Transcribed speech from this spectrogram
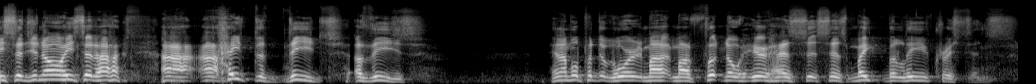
He said, You know, he said, I, I, I hate the deeds of these. And I'm going to put the word, my, my footnote here has, it says, make believe Christians.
